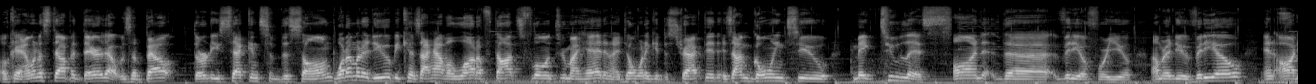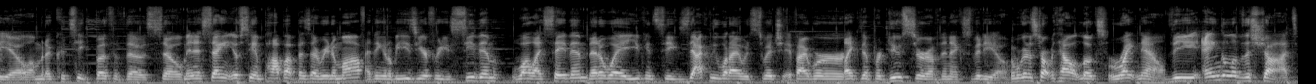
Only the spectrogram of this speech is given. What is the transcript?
Okay, I want to stop it there. That was about 30 seconds of the song. What I'm gonna do, because I have a lot of thoughts flowing through my head and I don't wanna get distracted, is I'm going to make two lists on the video for you. I'm gonna do video and audio. I'm gonna critique both of those. So in a second, you'll see them pop up as I read them off. I think it'll be easier for you to see them while I say them. That way you can see exactly what I would switch if I were like the producer of the next video. We're gonna start with how it looks right now. The angle of the shot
